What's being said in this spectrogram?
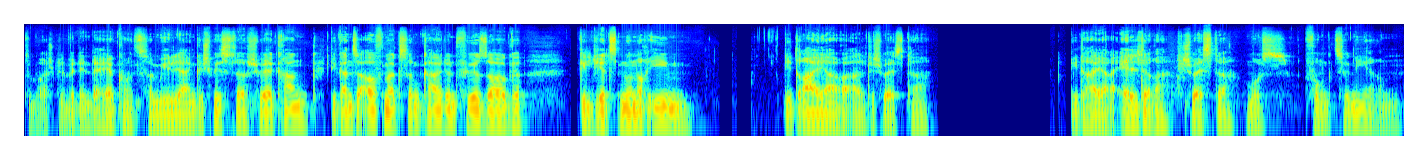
Zum Beispiel wird in der Herkunftsfamilie ein Geschwister schwer krank, die ganze Aufmerksamkeit und Fürsorge gilt jetzt nur noch ihm, die drei Jahre alte Schwester. Die drei Jahre ältere Schwester muss funktionieren.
